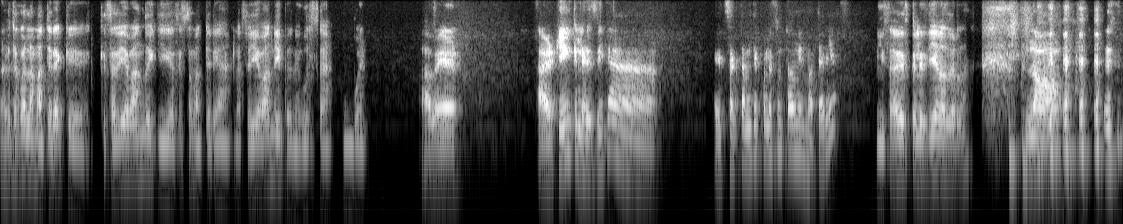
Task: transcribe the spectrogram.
ahorita Ajá. cuál es la materia que, que estás llevando y que digas, esta materia la estoy llevando y pues me gusta un buen. A ver, a ver, ¿quieren que les diga exactamente cuáles son todas mis materias? Ni sabes cuáles llevas, ¿verdad? No, es que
